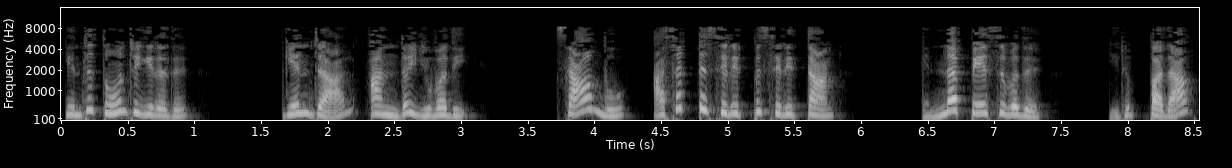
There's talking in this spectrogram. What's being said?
என்று தோன்றுகிறது. என்றாள் அந்த யுவதி. சாம்பு அசட்டு சிரிப்பு சிரித்தான். என்ன பேசுவது? இருப்பதா?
